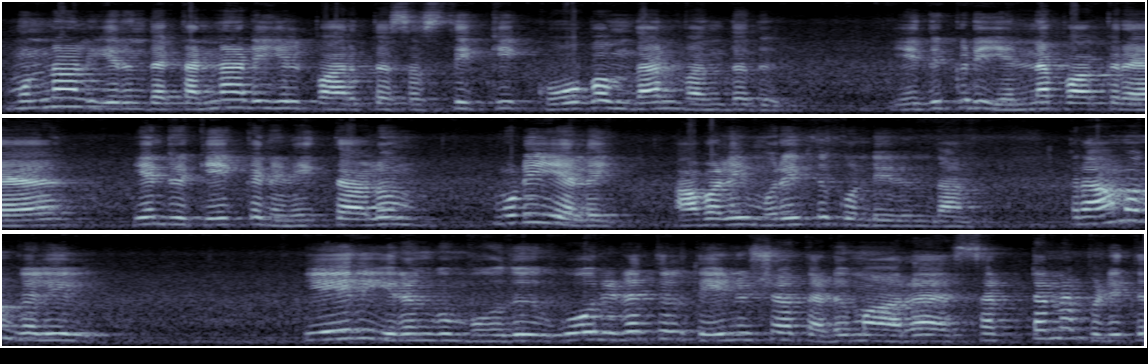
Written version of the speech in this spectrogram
முன்னால் இருந்த கண்ணாடியில் பார்த்த சஸ்திக்கு கோபம்தான் வந்தது. எதுக்குடி என்ன பார்க்குற? என்று கேட்க நினைத்தாலும் முடியலை. அவளை முறைத்து கொண்டிருந்தான். கிராமங்களில் ஏறி இறங்கும்போது ஓரிடத்தில் தேனுஷா தடுமாற சட்டென பிடித்த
